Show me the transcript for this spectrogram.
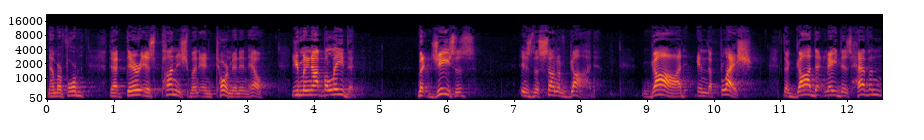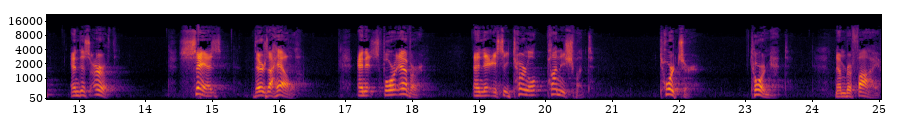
Number four, that there is punishment and torment in hell. You may not believe it, but Jesus is the Son of God. God in the flesh, the God that made this heaven and this earth, says there's a hell and it's forever and it's eternal punishment, torture, torment. Number five,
